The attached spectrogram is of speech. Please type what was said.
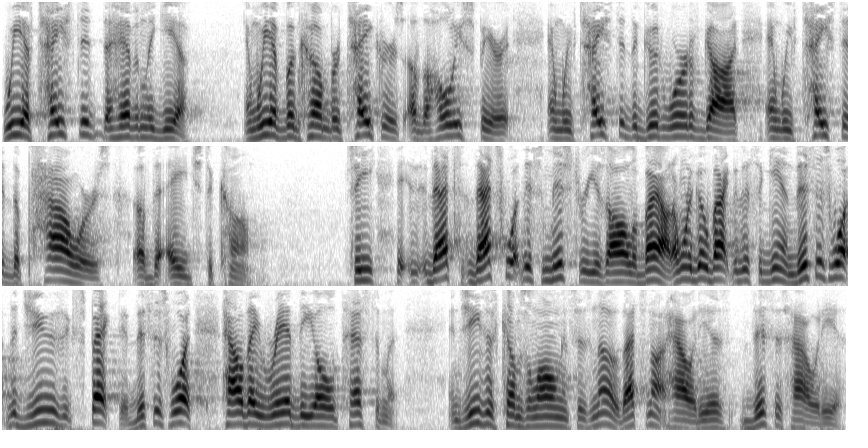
We have tasted the heavenly gift, and we have become partakers of the Holy Spirit and we've tasted the good word of God, and we've tasted the powers of the age to come. See, that's, that's what this mystery is all about. I want to go back to this again. This is what the Jews expected. This is what, how they read the Old Testament. And Jesus comes along and says, No, that's not how it is. This is how it is.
